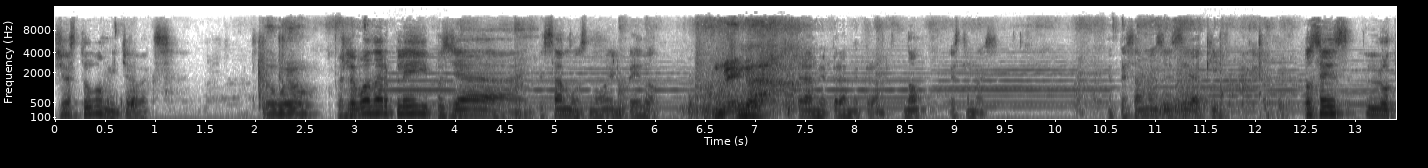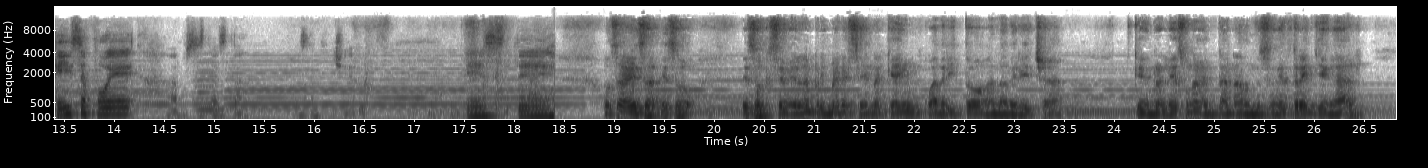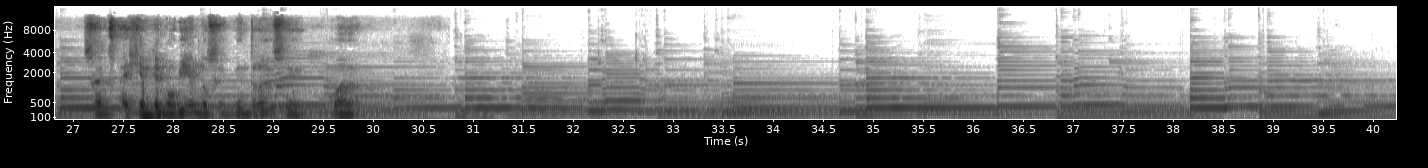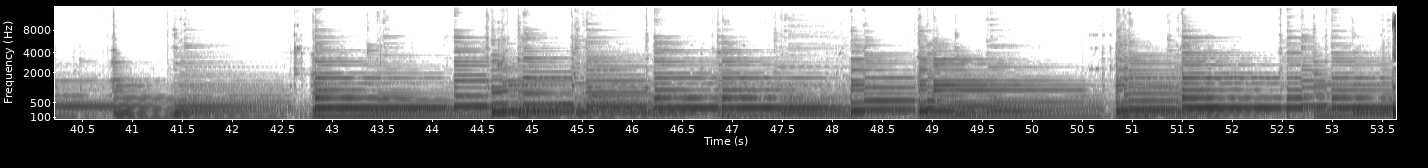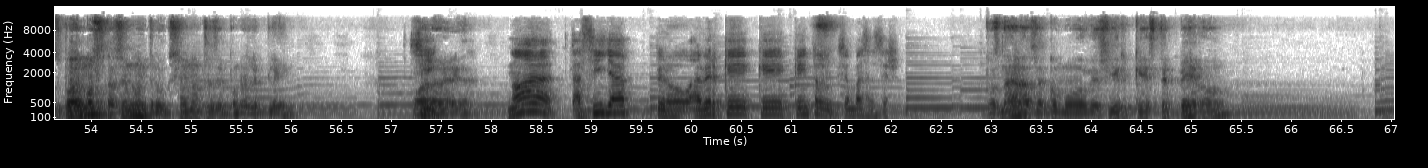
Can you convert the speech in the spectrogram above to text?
Ya estuvo mi Javax. No, huevo. Pues le voy a dar play y pues ya empezamos, ¿no? El pedo. Venga. Espérame, espérame, espérame. No, esto no es. Empezamos desde aquí. Entonces, lo que hice fue. Ah, pues esta está bastante chida. Este. O sea, esa, eso, eso que se ve en la primera escena, que hay un cuadrito a la derecha, que en realidad es una ventana donde se ve el tren llegar. O sea, hay gente moviéndose dentro de ese cuadro. Pues podemos hacer una introducción antes de ponerle play. Sí. a la verga. No, así ya, pero a ver qué, qué, qué introducción vas a hacer. Pues nada, o sea, como decir que este pedo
